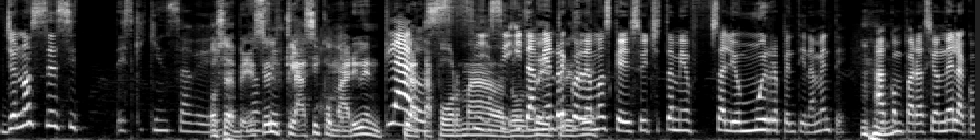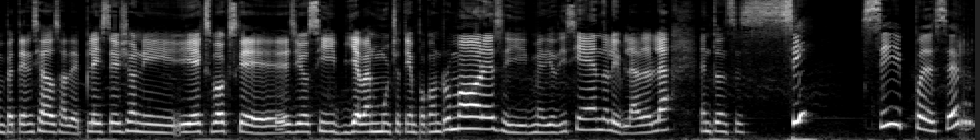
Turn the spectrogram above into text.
Yo no sé si, es que quién sabe. O sea, no es sé. el clásico Mario en Claro, plataforma. sí, sí, y 2D, también 3D. recordemos que el Switch también salió muy repentinamente, a comparación de la competencia, o sea, de PlayStation y, y Xbox, que ellos sí llevan mucho tiempo con rumores y medio diciéndole y bla, bla, bla. Entonces, sí, sí, puede ser.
